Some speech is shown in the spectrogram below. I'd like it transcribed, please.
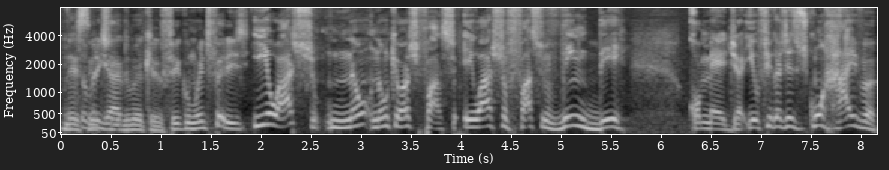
Nesse Muito obrigado, sentido. meu querido. Fico muito feliz. E eu acho, não, não que eu acho fácil, eu acho fácil vender comédia. E eu fico, às vezes, com raiva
